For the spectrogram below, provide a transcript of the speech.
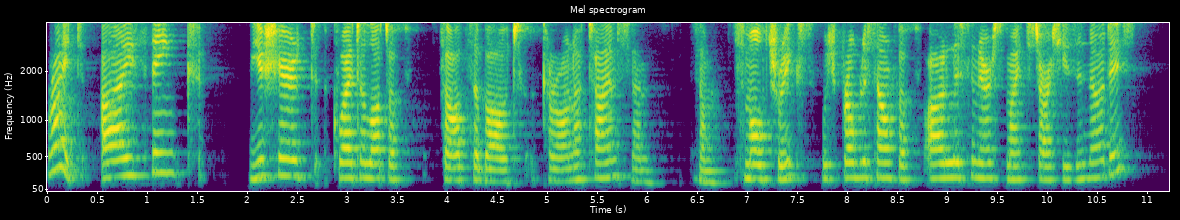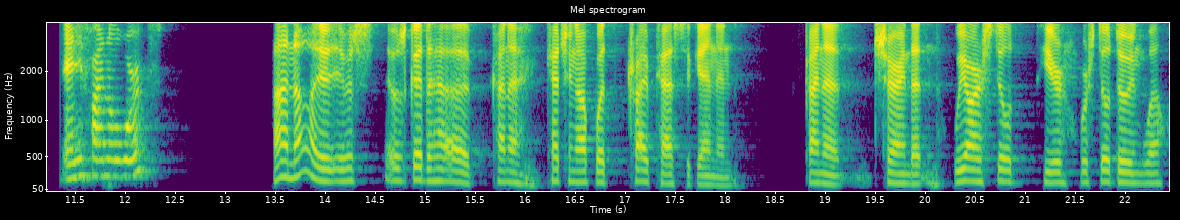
Right. I think you shared quite a lot of thoughts about Corona times and some small tricks, which probably some of our listeners might start using nowadays. Any final words? Uh, no, it, it was it was good uh, kind of catching up with Tribecast again and kind of sharing that we are still here. We're still doing well.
